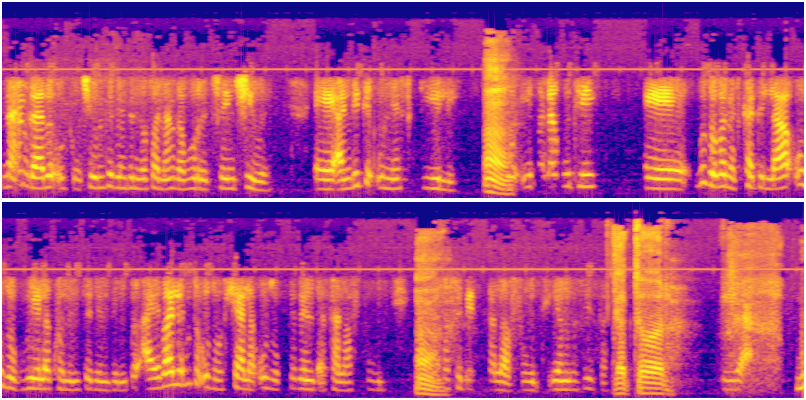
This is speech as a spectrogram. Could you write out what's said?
nangabe uqotshiwe emsebenzini nofana nangabe uretrenchiwe eh angithi uneskili Mm. so ibala ukuthi eh kuzoba nesikhathi la uzokubuyela khona emsebenzini. So ayibali ukuthi uzohlala uzokusebenza sala futhi. Mm. usasebenza sala futhi. Yangizisa ngiyakuthola ya U-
